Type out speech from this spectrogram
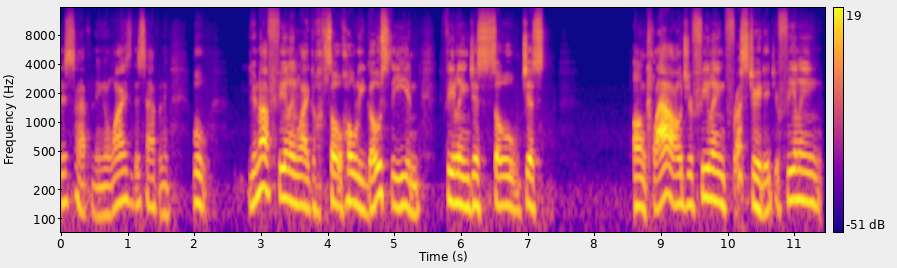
this happening and why is this happening? Well, you're not feeling like so holy ghosty and feeling just so just on clouds. You're feeling frustrated. You're feeling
